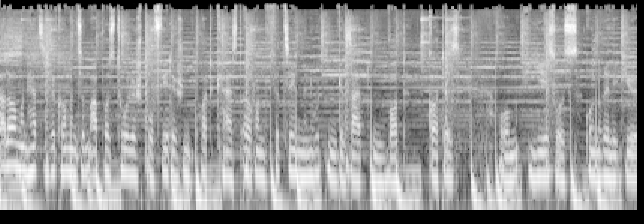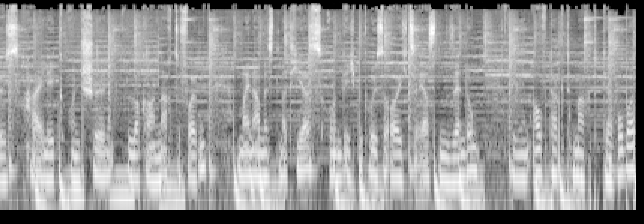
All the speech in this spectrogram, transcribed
Shalom und herzlich willkommen zum apostolisch-prophetischen Podcast, euren 14 Minuten gesalbten Wort Gottes, um Jesus unreligiös, heilig und schön locker nachzufolgen. Mein Name ist Matthias und ich begrüße euch zur ersten Sendung. Den Auftakt macht der Robert.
